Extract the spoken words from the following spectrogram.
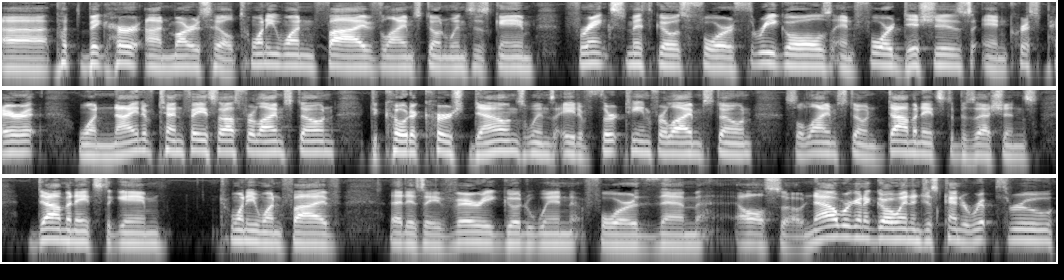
uh, put the big hurt on Mars Hill. 21 5. Limestone wins this game. Frank Smith goes for three goals and four dishes, and Chris Parrott won nine of 10 faceoffs for Limestone. Dakota Kirsch Downs wins eight of 13 for Limestone. So Limestone dominates the possessions, dominates the game 21 5 that is a very good win for them also. Now we're going to go in and just kind of rip through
